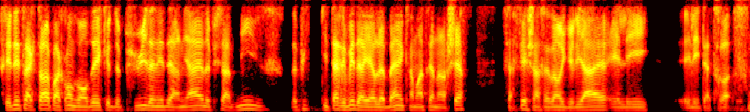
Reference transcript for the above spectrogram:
Ses détracteurs, par contre, vont dire que depuis l'année dernière, depuis sa mise, depuis qu'il est arrivé derrière le banc comme entraîneur-chef, sa fiche en saison régulière, elle est, elle est atroce.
